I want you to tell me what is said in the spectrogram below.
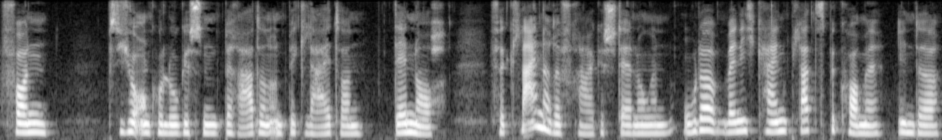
von psychoonkologischen Beratern und Begleitern. Dennoch für kleinere Fragestellungen oder wenn ich keinen Platz bekomme in der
